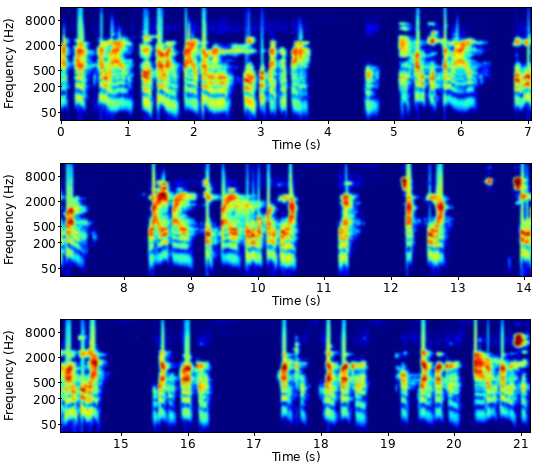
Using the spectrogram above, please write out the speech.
สัตว์ทั้งหลายเกิดเท่าไหร่ตายเท่านั้นนี่คือตัทตาความคิดทั้งหลายที่มีความไหลไปคิดไปถึงบุคคลที่รัก และสัตว์ที่รัก สิ่งของที่รัก ย่อมก็เกิด ความถูกย่อมก็เกิด พบย่อมก็เกิด อารมณ์ความรู้สึก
